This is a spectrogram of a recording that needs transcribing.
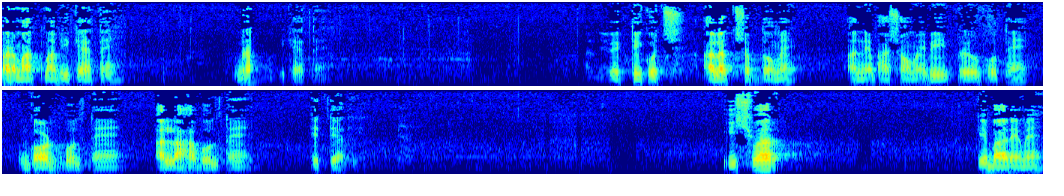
परमात्मा भी कहते हैं, ब्रह्म भी कहते हैं। अन्य व्यक्ति कुछ अलग शब्दों में, अन्य भाषाओं में भी प्रयोग होते हैं, गॉड बोलते हैं, अल्लाह बोलते हैं, इत्यादि। ईश्वर के बारे में,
